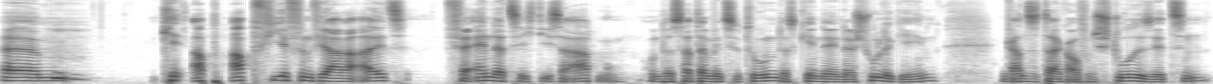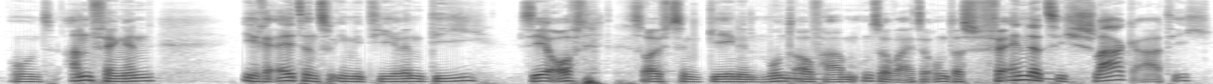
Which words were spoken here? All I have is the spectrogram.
Ähm. Ab, ab vier, fünf Jahre alt verändert sich diese Atmung. Und das hat damit zu tun, dass Kinder in der Schule gehen, den ganzen Tag auf dem Stuhl sitzen und anfangen, ihre Eltern zu imitieren, die sehr oft seufzen, gähnen, Mund mhm. aufhaben und so weiter. Und das verändert mhm. sich schlagartig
